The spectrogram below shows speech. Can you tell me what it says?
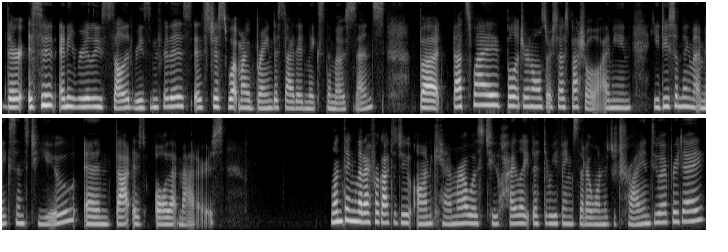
There isn't any really solid reason for this. It's just what my brain decided makes the most sense. But that's why bullet journals are so special. I mean, you do something that makes sense to you, and that is all that matters. One thing that I forgot to do on camera was to highlight the three things that I wanted to try and do every day.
